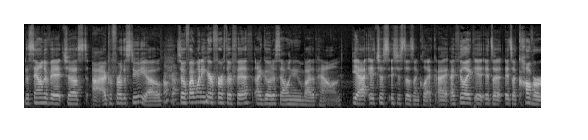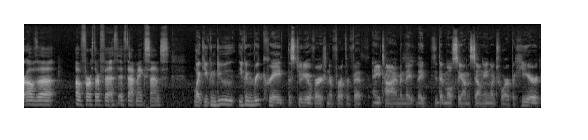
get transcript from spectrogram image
the sound of it just I prefer the studio Okay. so if I want to hear Firth of Fifth I go to Selling England by the Pound yeah it just it just doesn't click. I, I feel like it, it's a it's a cover of the of Firth of Fifth if that makes sense. Like you can do you can recreate the studio version of Firth of Fifth anytime and they, they did that mostly on the Selling England tour but here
